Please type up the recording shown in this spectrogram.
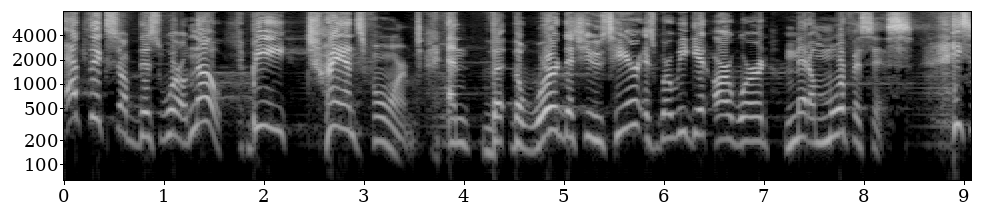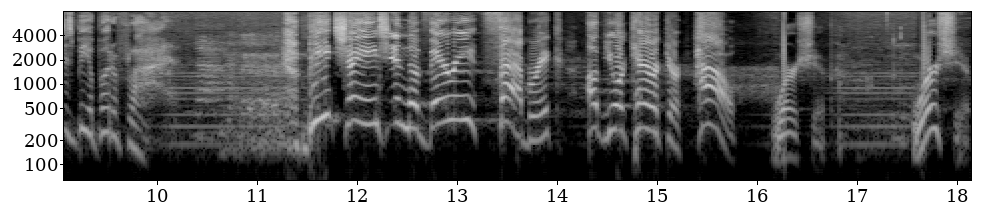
ethics of this world. No, be transformed. And the, the word that's used here is where we get our word metamorphosis. He says, be a butterfly. Be changed in the very fabric of your character. How? Worship. Worship.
